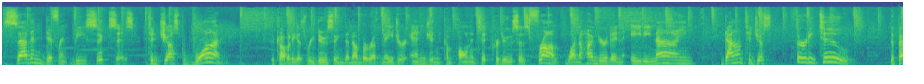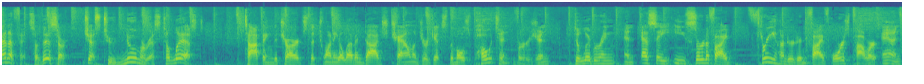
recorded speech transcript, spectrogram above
seven different V6s to just one. The company is reducing the number of major engine components it produces from 189 down to just 32. The benefits of this are just too numerous to list. Topping the charts, the 2011 Dodge Challenger gets the most potent version, delivering an SAE certified 305 horsepower and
